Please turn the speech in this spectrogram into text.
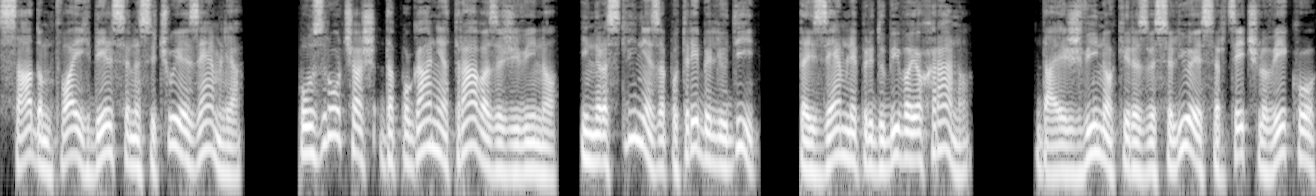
sadom tvojih del se nasečuje zemlja, povzročaš, da poganja trava za živino in rastlinje za potrebe ljudi, da iz zemlje pridobivajo hrano, daješ vino, ki razveseljuje srce človeku,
